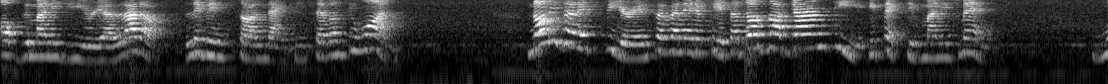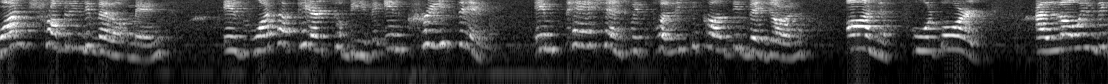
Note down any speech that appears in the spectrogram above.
up the managerial ladder. Livingston, 1971. Knowledge and experience as an educator does not guarantee effective management. One troubling development is what appeared to be the increasing impatient with political division on school boards, allowing the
